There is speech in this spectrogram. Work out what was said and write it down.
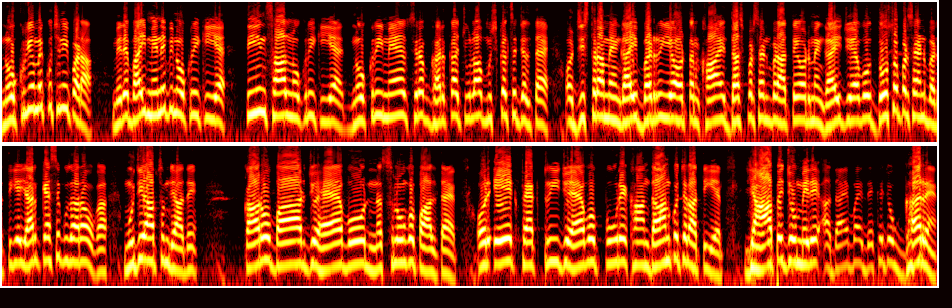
नौकरियों में कुछ नहीं पड़ा। मेरे भाई, मैंने भी नौकरी की है, तीन साल नौकरी की है। नौकरी में सिर्फ़ घर का चूल्हा मुश्किल से जलता है और जिस तरह महँगाई बढ़ रही है और तनख्वाहें दस परसेंट बढ़ाते हैं और महँगाई जो है वो दो सौ परसेंट बढ़ती है, यार कैसे गुजारा होगा? मुझे आप समझा दें। कारोबार जो है वो नस्लों को पालता है और एक फैक्ट्री जो है वो पूरे ख़ानदान को चलाती है। यहाँ पे जो मेरे अदाएँ बाएँ देखे, जो घर हैं,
